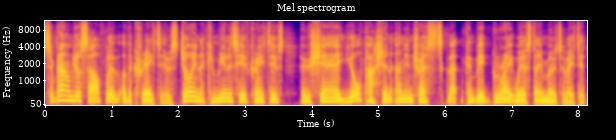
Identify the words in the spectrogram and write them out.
Surround yourself with other creatives. Join a community of creatives who share your passion and interests. That can be a great way of staying motivated,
